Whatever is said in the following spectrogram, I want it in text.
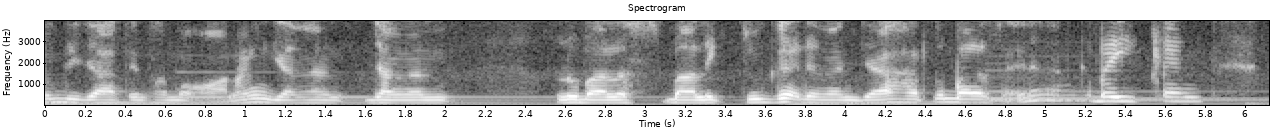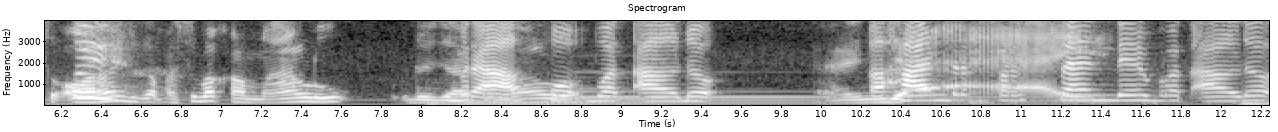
lo dijahatin sama orang jangan jangan lo balas balik juga dengan jahat. Lo balas aja dengan kebaikan. Tuh Wih. orang juga pasti bakal malu. Udah jahat bravo buat Aldo hundred percent deh buat Aldo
